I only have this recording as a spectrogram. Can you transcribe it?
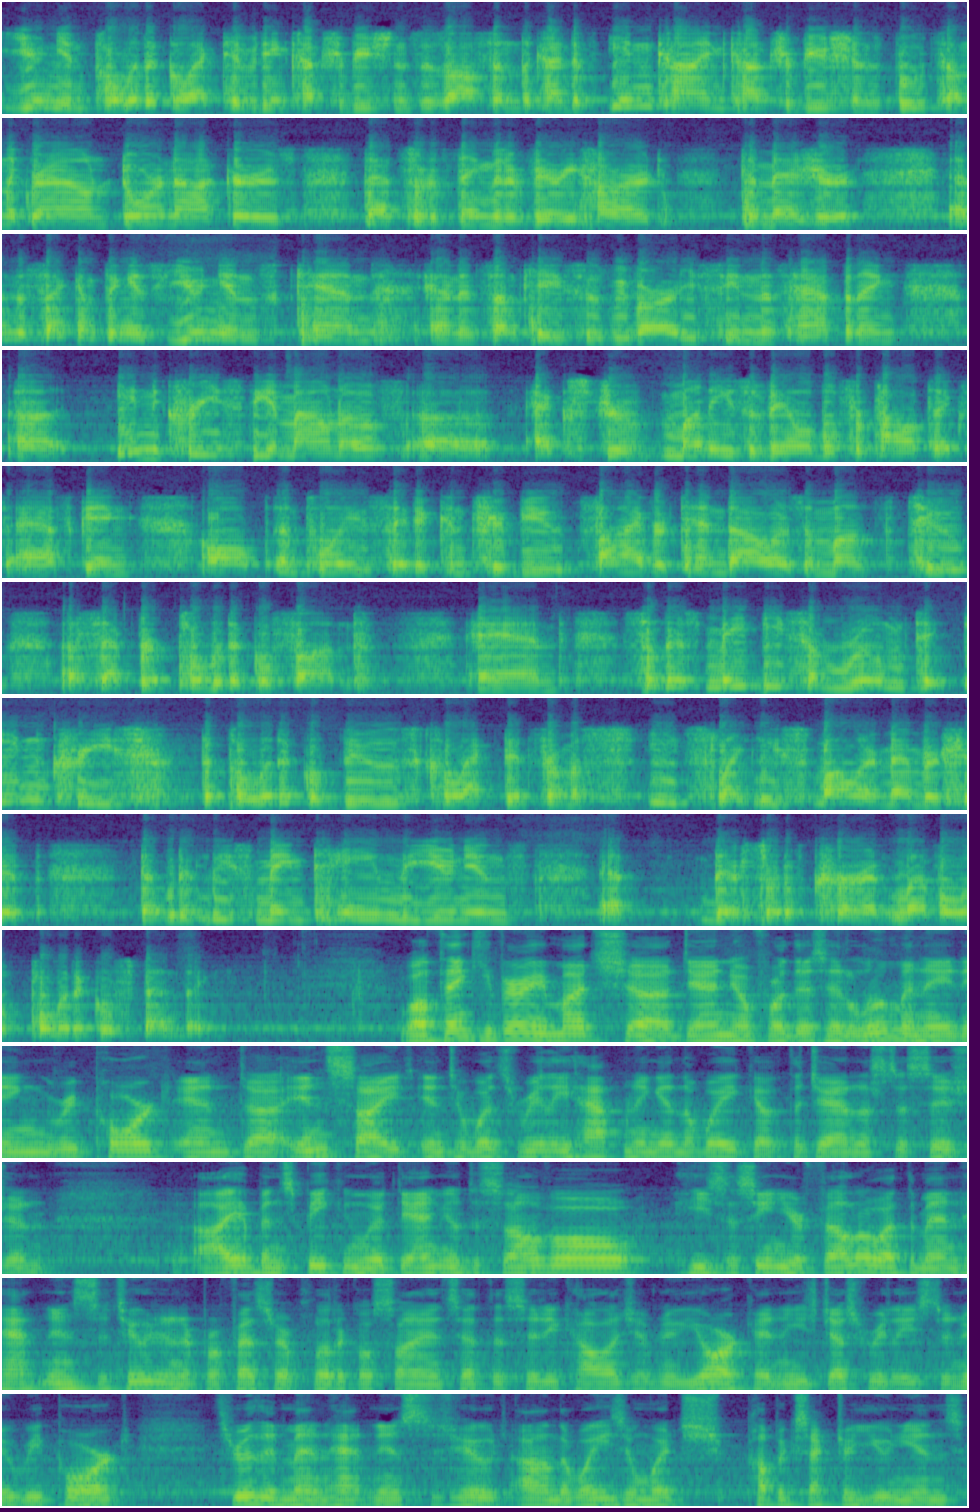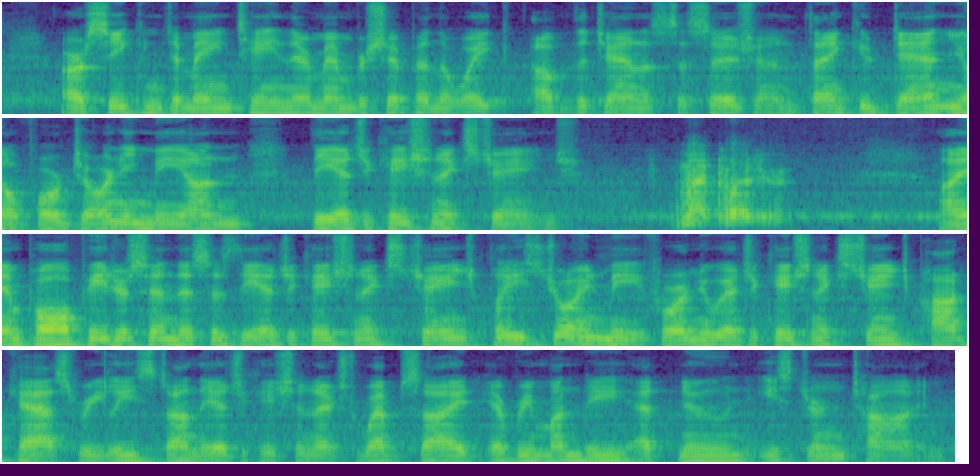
union political activity and contributions is often the kind of in-kind contributions, boots on the ground, door knockers, that sort of thing that are very hard to measure. And the second thing is unions can, and in some cases we've already seen this happening, uh, increase the amount of uh, extra monies available for politics, asking all employees, five or ten dollars a month to a separate political fund. And so there's maybe some room to increase the political dues collected from a each slightly smaller membership that would at least maintain the unions at their sort of current level of political spending. Well, thank you very much, uh, Daniel, for this illuminating report and uh, insight into what's really happening in the wake of the Janus decision. I have been speaking with Daniel DiSalvo. He's a senior fellow at the Manhattan Institute and a professor of political science at the City College of New York, and he's just released a new report through the Manhattan Institute on the ways in which public sector unions are seeking to maintain their membership in the wake of the Janus decision. Thank you, Daniel, for joining me on the Education Exchange. My pleasure. I am Paul Peterson. This is the Education Exchange. Please join me for a new Education Exchange podcast released on the Education Next website every Monday at noon Eastern Time.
